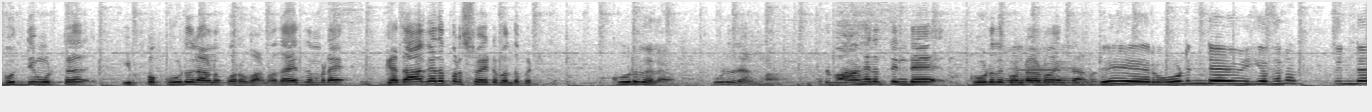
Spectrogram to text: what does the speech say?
ബുദ്ധിമുട്ട് ഇപ്പോൾ കൂടുതലാണോ കുറവാണോ. അതായത് നമ്മുടെ ഗതാഗത പ്രശ്നമായിട്ട് ബന്ധപ്പെട്ടിട്ട് കൂടുതലാണ്. കൂടുതലാണ്. അത് വാഹനത്തിന്റെ കൂടുതൽ കൊണ്ടാണോ എന്താണ്? ഇത് റോഡിന്റെ വികസനത്തിന്റെ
